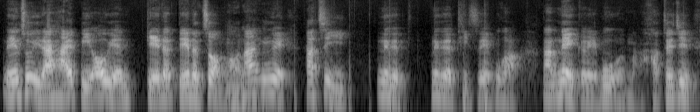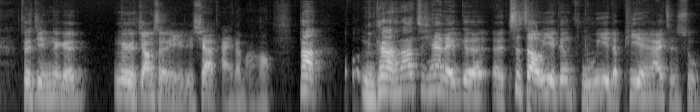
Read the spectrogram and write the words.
年初以来还比欧元跌的跌的重哦。那因为他自己那个那个体质也不好，那内阁也不稳嘛。好，最近最近那个那个江省也也下台了嘛哈。那你看他现在的一个呃制造业跟服务业的 P N I 指数。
